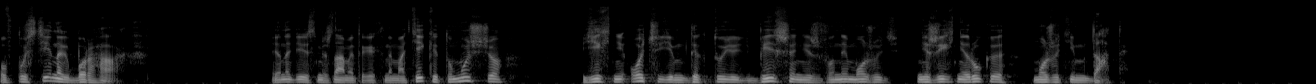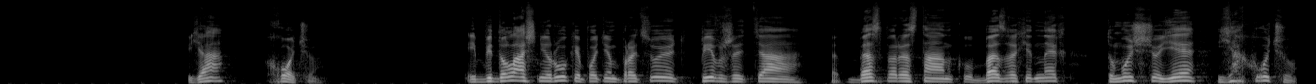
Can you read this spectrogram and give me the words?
в постійних боргах. Я надіюсь, між нами таких нема. Тільки тому, що їхні очі їм диктують більше, ніж вони можуть, ніж їхні руки можуть їм дати. Я хочу. І бідолашні руки потім працюють півжиття, без перестанку, без вихідних, тому що є я хочу.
